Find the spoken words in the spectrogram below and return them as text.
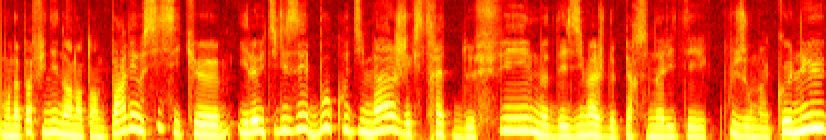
on n'a pas fini d'en entendre parler aussi, c'est qu'il a utilisé beaucoup d'images extraites de films, des images de personnalités plus ou moins connues,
